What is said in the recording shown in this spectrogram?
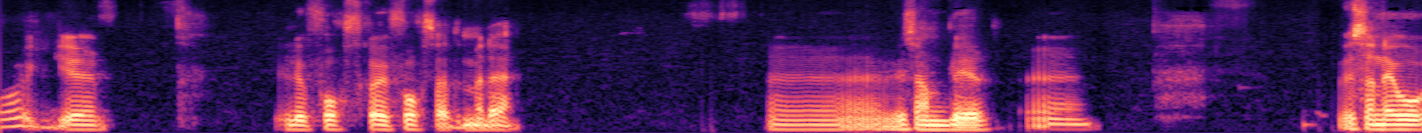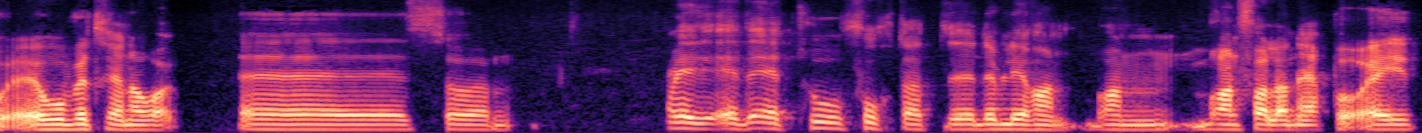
Og eh, vil jo skal jo fortsette med det. Eh, hvis han blir eh, Hvis han er hovedtrener òg. så jeg, jeg, tror fort at det blir han Brann faller ned på. Jeg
